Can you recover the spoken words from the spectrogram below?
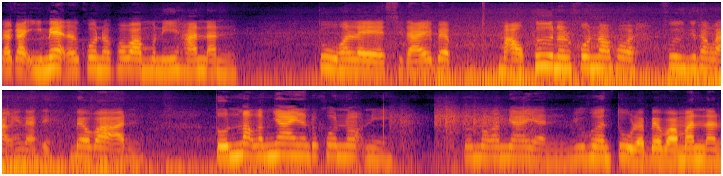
แล้วก็อีแม่เนาะทุกคนเนาะเพราะว่ามื้อนี้หันอันตู้ฮันแลสิได้แบบมาเอาฟืนเนาะทุกคนเนาะเพราะว่าฟืนอยู่ทางหลังนี่แหละสิแบบว่าอันต้นมักลำไยเนาะทุกคนเนาะนี่ต้นมักลำไยอันอยู่เฮือนตู้แล้วแบบว่ามันอัน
